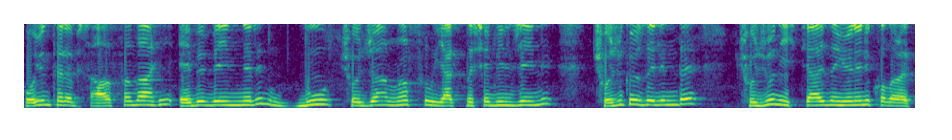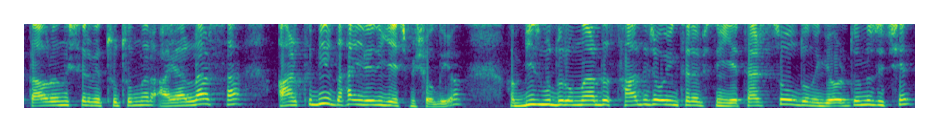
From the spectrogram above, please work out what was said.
oyun terapisi alsa dahi ebeveynlerin bu çocuğa nasıl yaklaşabileceğini çocuk özelinde çocuğun ihtiyacına yönelik olarak davranışları ve tutumları ayarlarsa artı bir daha ileri geçmiş oluyor. Biz bu durumlarda sadece oyun terapisinin yetersiz olduğunu gördüğümüz için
